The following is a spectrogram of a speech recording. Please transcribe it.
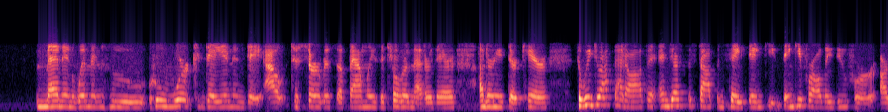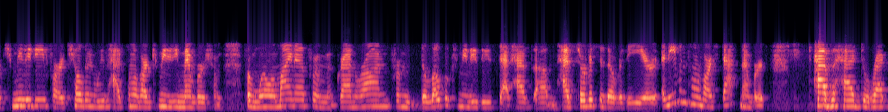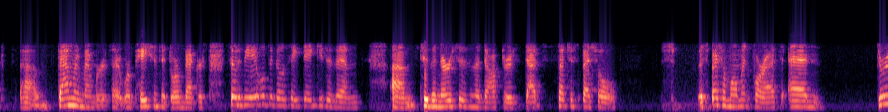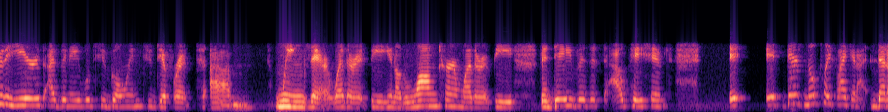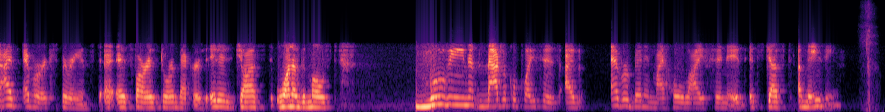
men and women who who work day in and day out to service the families, the children that are there underneath their care. So we drop that off and just to stop and say thank you. Thank you for all they do for our community, for our children. We've had some of our community members from, from Willamina, from Grand Ronde, from the local communities that have um, had services over the year. And even some of our staff members have had direct um, family members that were patients at Doernbecher's. So to be able to go say thank you to them, um, to the nurses and the doctors, that's such a special a special moment for us. And through the years, I've been able to go into different um, wings there, whether it be, you know, the long term, whether it be the day visits, the outpatient. It, it, there's no place like it that I've ever experienced as far as Doernbecher's. It is just one of the most moving, magical places I've ever been in my whole life, and it, it's just amazing.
